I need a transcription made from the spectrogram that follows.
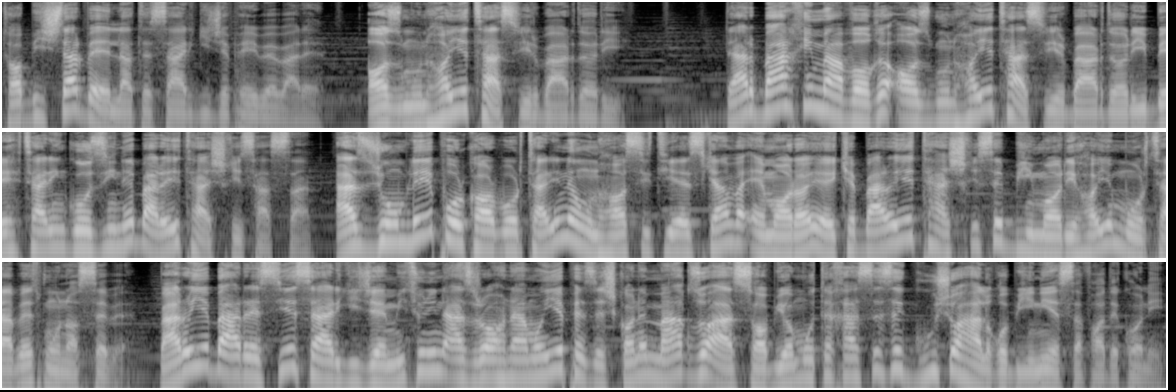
تا بیشتر به علت سرگیجه پی ببره. آزمون های تصویر برداری در برخی مواقع آزمونهای تصویربرداری بهترین گزینه برای تشخیص هستند. از جمله پرکاربردترین اونها سی اسکن و امارای که برای تشخیص بیماری های مرتبط مناسبه. برای بررسی سرگیجه می‌تونین از راهنمایی پزشکان مغز و اعصاب یا متخصص گوش و حلق و بینی استفاده کنین.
